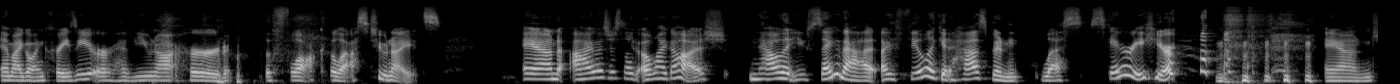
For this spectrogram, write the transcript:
Am I going crazy or have you not heard the flock the last two nights? And I was just like, Oh my gosh, now that you say that, I feel like it has been less scary here. and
